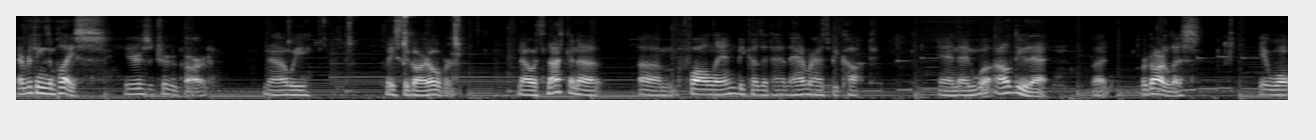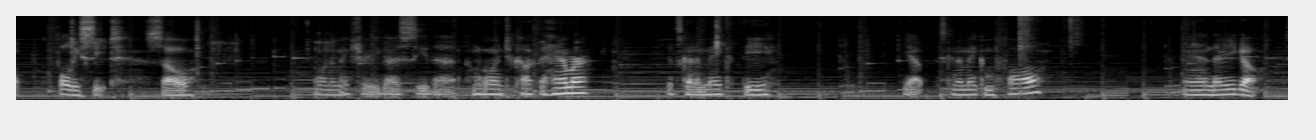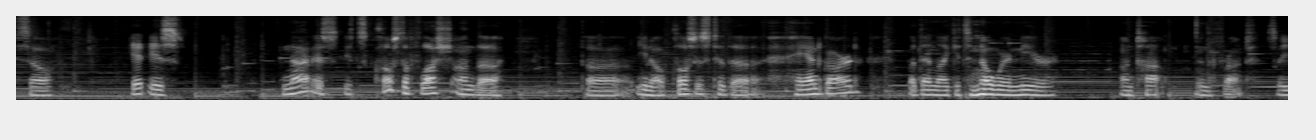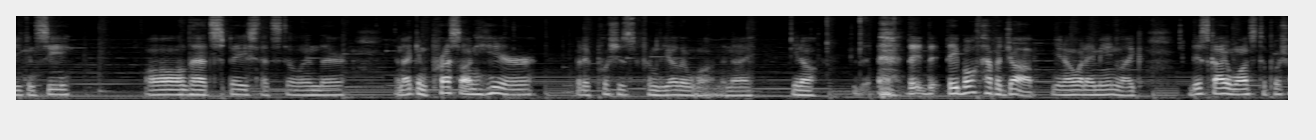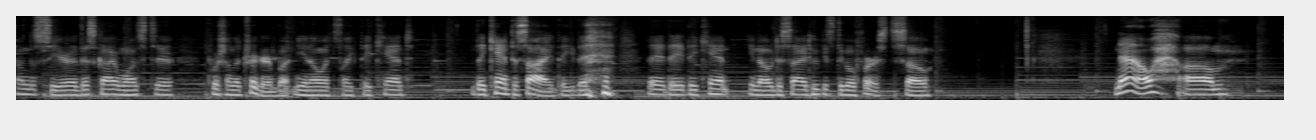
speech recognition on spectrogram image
everything's in place. Here's the trigger guard. Now we place the guard over. Now it's not going to um, fall in because it had, the hammer has to be cocked. And, and well, I'll do that, but regardless, it won't fully seat. So I want to make sure you guys see that. I'm going to cock the hammer. It's going to make the Yep, it's gonna make them fall. And there you go. So it is not as, it's close to flush on the, the you know, closest to the hand guard, but then like it's nowhere near on top in the front. So you can see all that space that's still in there. And I can press on here, but it pushes from the other one. And I, you know, they, they both have a job. You know what I mean? Like this guy wants to push on the sear, this guy wants to push on the trigger, but you know, it's like they can't they can't decide. They they, they, they can't, you know, decide who gets to go first. So now, um,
